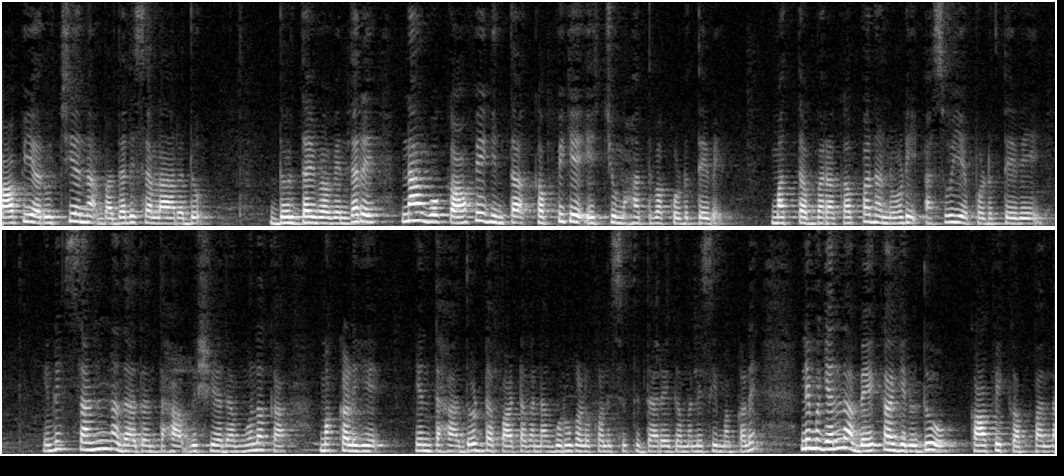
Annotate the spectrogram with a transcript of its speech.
ಕಾಫಿಯ ರುಚಿಯನ್ನು ಬದಲಿಸಲಾರದು. ದುರ್ದೈವವೆಂದರೆ ನಾವು ಕಾಫಿಗಿಂತ ಕಪ್ಪಿಗೆ ಹೆಚ್ಚು ಮಹತ್ವ ಕೊಡುತ್ತೇವೆ. ಮತ್ತೊಬ್ಬರ ಕಪ್ಪನ್ನು ನೋಡಿ ಅಸೂಯೆ ಪಡುತ್ತೇವೆ ಇಲ್ಲಿ ಸಣ್ಣದಾದಂತಹ ವಿಷಯದ ಮೂಲಕ ಮಕ್ಕಳಿಗೆ ಎಂತಹ ದೊಡ್ಡ ಪಾಠವನ್ನು ಗುರುಗಳು ಕಲಿಸುತ್ತಿದ್ದಾರೆ, ಗಮನಿಸಿ ಮಕ್ಕಳೇ. ನಿಮಗೆಲ್ಲ ಬೇಕಾಗಿರುವುದು ಕಾಫಿ ಕಪ್ಪಲ್ಲ.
